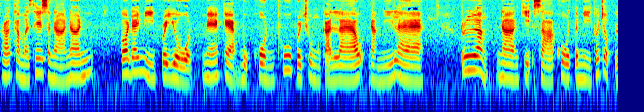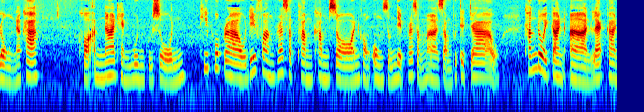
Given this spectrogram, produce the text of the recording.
พระธรรมเทศนานั้น ก็ได้มีประโยชน์ แม้แก่บุคคลผู้ประชุมกันแล้ว ดังนี้แล เรื่องนางกิสาโคตมีก็จบลงนะคะ ขออำนาจแห่งบุญกุศลที่พวกเราได้ฟังพระสัทธรรมคำสอนขององค์สมเด็จพระสัมมาสัมพุทธเจ้า ทั้งโดยการอ่านและการ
